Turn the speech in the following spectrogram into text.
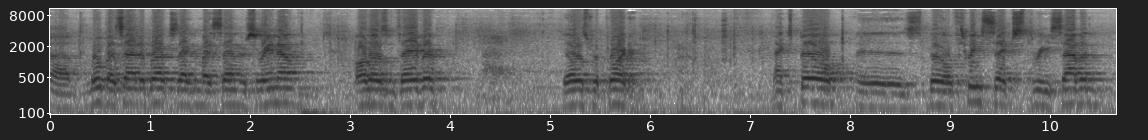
Uh, Moved by Senator Brooks, second by Senator Serino. All those in favor? Bill is reported. Next bill is Bill 3637.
